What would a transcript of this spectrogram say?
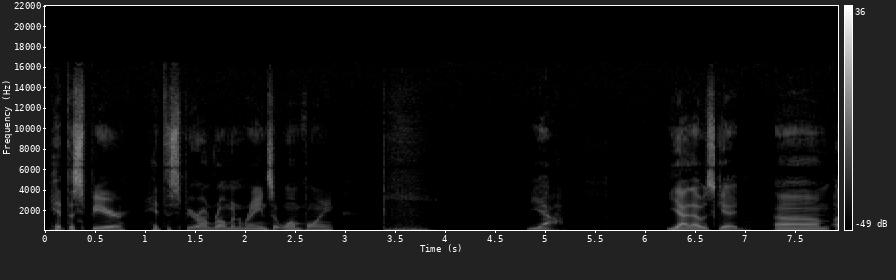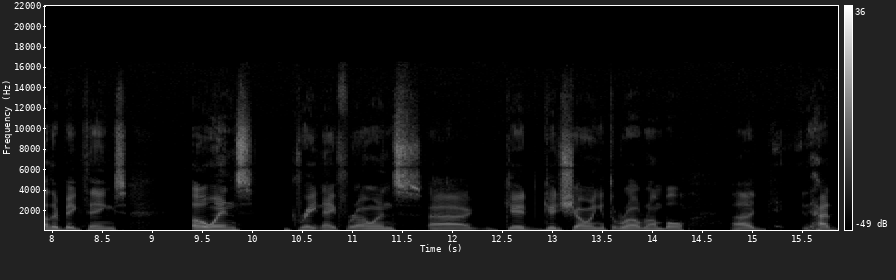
hit the spear, hit the spear on Roman Reigns at one point. Yeah. Yeah, that was good. Um, other big things. Owens, great night for Owens. Uh, good good showing at the Royal Rumble. Uh, had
